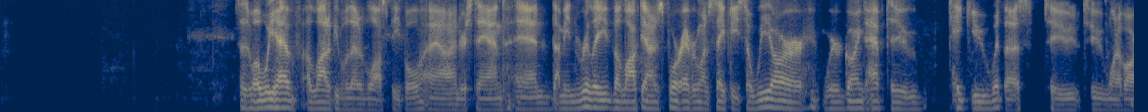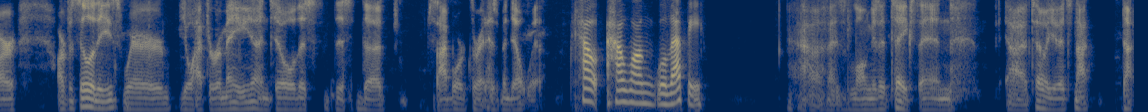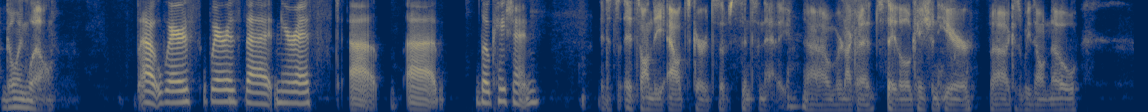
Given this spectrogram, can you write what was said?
Says, well, we have a lot of people that have lost people. I understand, and I mean, really, the lockdown is for everyone's safety. So we are we're going to have to take you with us to to one of our our facilities where you'll have to remain until this this the cyborg threat has been dealt with. How how long will that be? Uh, as long as it takes, and I tell you, it's not not going well. Uh, where's where is the nearest uh, uh, location? It's it's on the outskirts of Cincinnati. Uh, we're not going to say the location here because we don't know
